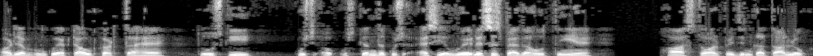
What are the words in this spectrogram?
اور جب ان کو ایکٹ آؤٹ کرتا ہے، تو اس کی کچھ، اس کے اندر کچھ ایسی اویئرنیسز پیدا ہوتی ہیں، خاص طور پہ جن کا تعلق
